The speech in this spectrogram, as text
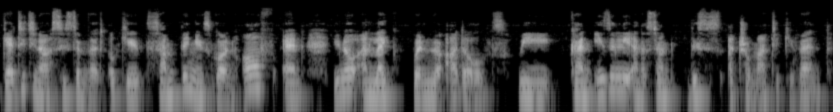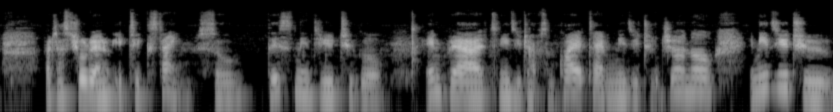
get it in our system that okay something is gone off. And you know unlike when we're adults we can easily understand this is a traumatic event. But as children it takes time. So this needs you to go in prayer. It needs you to have some quiet time. It needs you to journal. It needs you to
